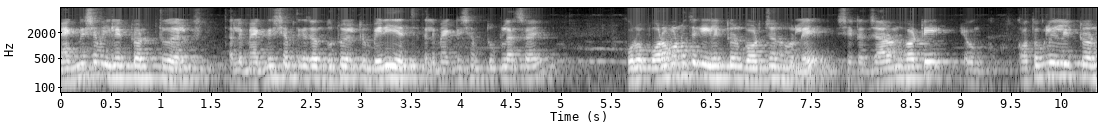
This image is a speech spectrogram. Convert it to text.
ম্যাগনেশিয়াম ইলেকট্রন টুয়েলভ, তাহলে ম্যাগনেশিয়াম থেকে যখন দুটো ইলেকট্রন বেরিয়ে যাচ্ছে, তাহলে ম্যাগনেশিয়াম টু প্লাস হয়। কোনো পরমাণু থেকে ইলেকট্রন বর্জন হলে সেটা জারণ ঘটে এবং কতগুলি ইলেকট্রন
